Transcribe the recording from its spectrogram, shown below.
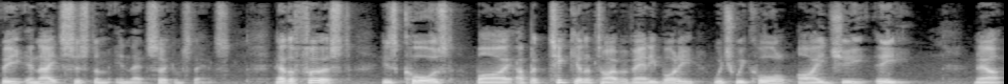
the innate system in that circumstance. Now, the first is caused by a particular type of antibody which we call IgE. Now,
